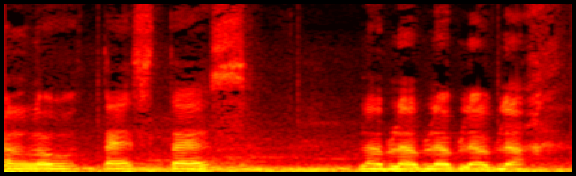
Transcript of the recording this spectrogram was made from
Halo, tes tes. Bla bla bla bla bla.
